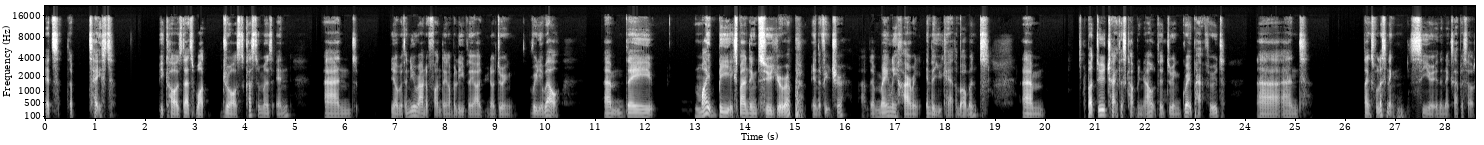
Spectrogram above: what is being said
it's the taste. Because that's what draws customers in. And you know, with a new round of funding, I believe they are, you know, doing really well. Um, they might be expanding to Europe in the future. Um, they're mainly hiring in the UK at the moment. Um, but do check this company out. They're doing great pet food. Uh, and thanks for listening. See you in the next episode.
